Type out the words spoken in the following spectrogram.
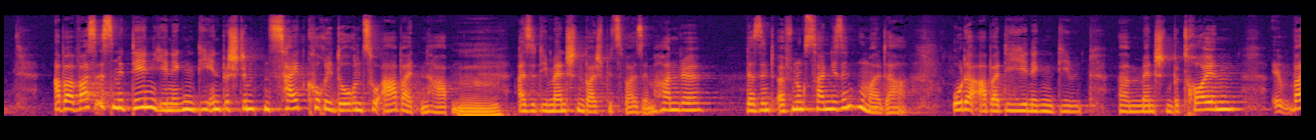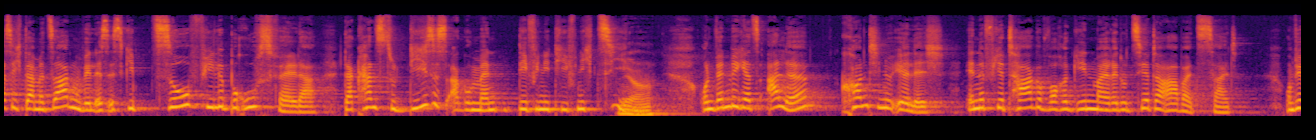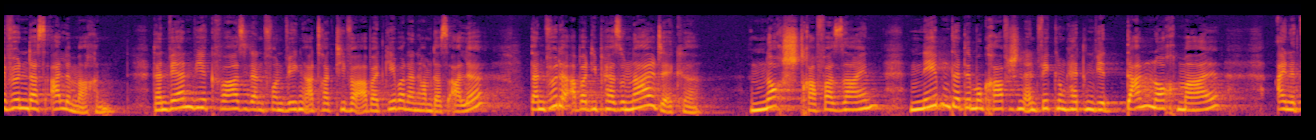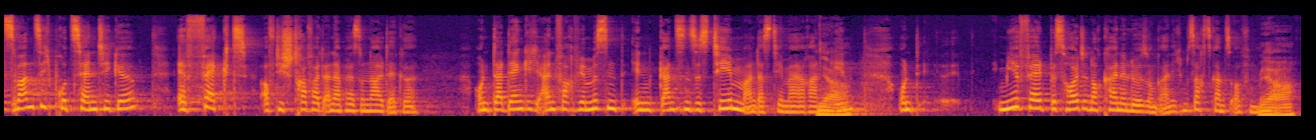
Aber was ist mit denjenigen, die in bestimmten Zeitkorridoren zu arbeiten haben? Mhm. Also die Menschen beispielsweise im Handel, da sind Öffnungszeiten, die sind nun mal da. Oder aber diejenigen, die äh, Menschen betreuen. Was ich damit sagen will, ist, es gibt so viele Berufsfelder, da kannst du dieses Argument definitiv nicht ziehen. Ja. Und wenn wir jetzt alle kontinuierlich in eine Vier-Tage-Woche gehen, mal reduzierte Arbeitszeit, und wir würden das alle machen, dann wären wir quasi dann von wegen attraktiver Arbeitgeber, dann haben das alle. Dann würde aber die Personaldecke noch straffer sein. Neben der demografischen Entwicklung hätten wir dann noch mal eine 20-prozentige Effekt auf die Straffheit einer Personaldecke. Und da denke ich einfach, wir müssen in ganzen Systemen an das Thema herangehen. Ja. Und mir fällt bis heute noch keine Lösung ein. Ich sage es ganz offen. Ja.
